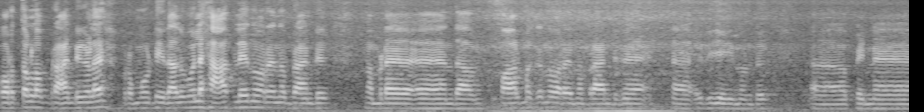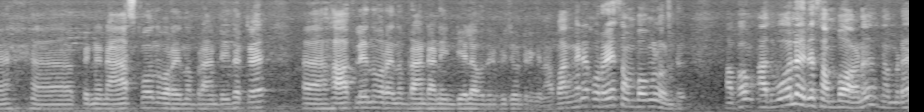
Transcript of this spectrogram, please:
പുറത്തുള്ള ബ്രാൻഡുകളെ പ്രൊമോട്ട് ചെയ്ത് അതുപോലെ ഹാപ്ലെ എന്ന് പറയുന്ന ബ്രാൻഡ് നമ്മുടെ എന്താ ഫാർമക്ക് എന്ന് പറയുന്ന ബ്രാൻഡിനെ ഇത് ചെയ്യുന്നുണ്ട്. പിന്നെ പിന്നെ നാസ്കോ എന്ന് പറയുന്ന ബ്രാൻഡ് ഇതൊക്കെ ഹാഫ്ലെ എന്ന് പറയുന്ന ബ്രാൻഡാണ് ഇന്ത്യയിൽ അവതരിപ്പിച്ചുകൊണ്ടിരിക്കുന്നത്. അപ്പം അങ്ങനെ കുറേ സംഭവങ്ങളുണ്ട്. അപ്പം അതുപോലെ ഒരു സംഭവമാണ് നമ്മുടെ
